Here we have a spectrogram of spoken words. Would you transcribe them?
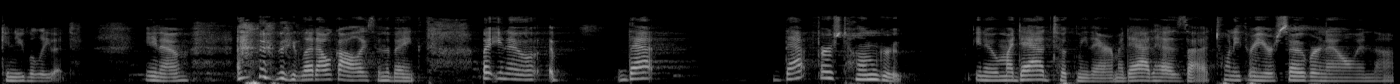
Can you believe it? You know, they let alcoholics in the bank. But you know, that that first home group, you know, my dad took me there. My dad has uh, 23 years sober now, and uh,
